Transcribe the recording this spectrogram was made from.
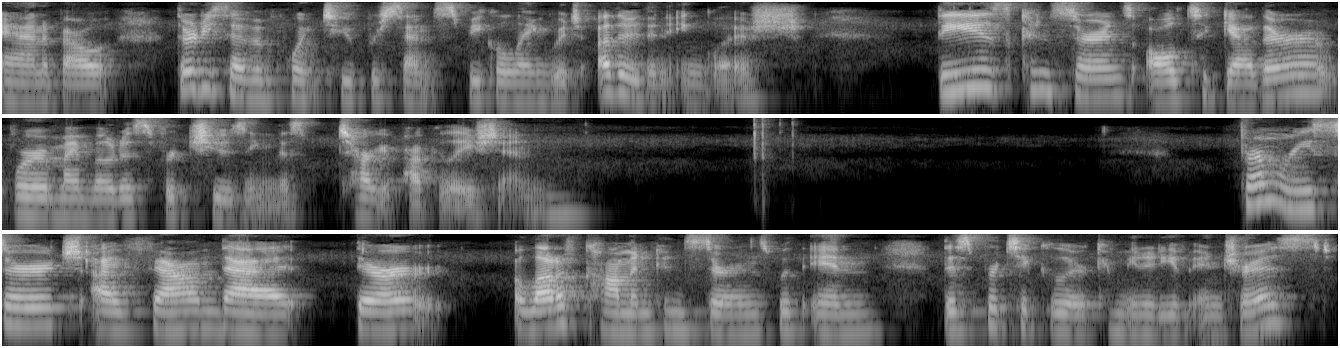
and about 37.2% speak a language other than English. These concerns altogether were my motives for choosing this target population. From research, I've found that there are a lot of common concerns within this particular community of interest.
